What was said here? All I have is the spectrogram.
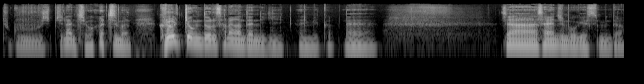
죽고 싶진 않죠. 하지만 그럴 정도로 사랑한다는 얘기 아닙니까? 네. 자, 사연 좀 보겠습니다.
